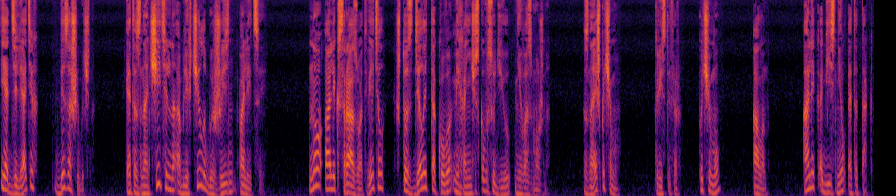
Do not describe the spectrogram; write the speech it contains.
и отделять их безошибочно. Это значительно облегчило бы жизнь полиции. Но Алекс сразу ответил, что сделать такого механического судью невозможно. Знаешь почему? Кристофер. Почему? Алан. Алек объяснил это так.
